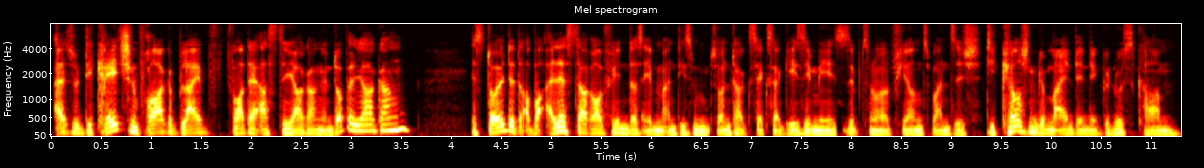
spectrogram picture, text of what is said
Also die Gretchenfrage bleibt, war der erste Jahrgang ein Doppeljahrgang? Es deutet aber alles darauf hin, dass eben an diesem Sonntag Sexagesime 1724 die Kirchengemeinde in den Genuss kam,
